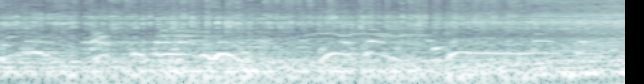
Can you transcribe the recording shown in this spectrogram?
champion of 2010. Here comes the Green Monster.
